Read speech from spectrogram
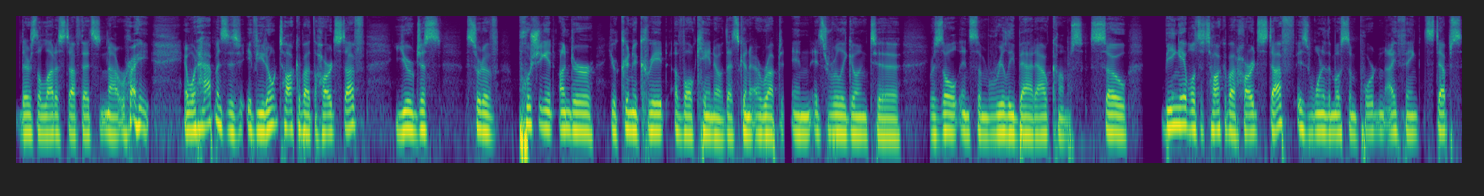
there's a lot of stuff that's not right. And what happens is if you don't talk about the hard stuff, you're just sort of pushing it under, you're going to create a volcano that's going to erupt and it's really going to result in some really bad outcomes. So being able to talk about hard stuff is one of the most important, I think, steps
